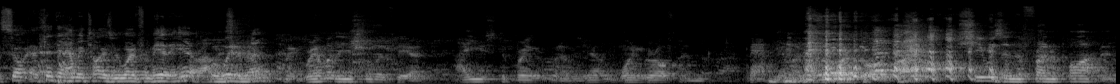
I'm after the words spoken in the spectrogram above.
so I you how many times we went from here to here. Well, wait a minute. right? My grandmother used to live here. I used to bring, when I was young, one girlfriend back then. My all the. She was in the front apartment.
